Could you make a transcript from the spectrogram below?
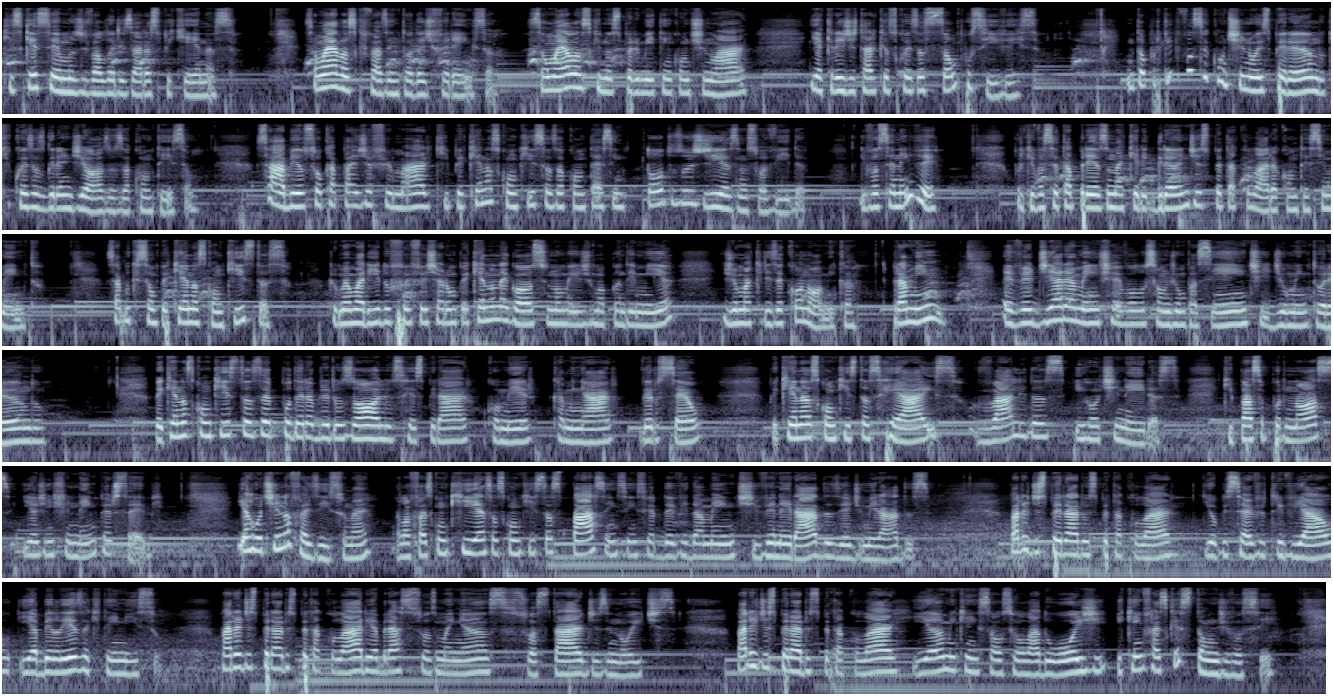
que esquecemos de valorizar as pequenas. São elas que fazem toda a diferença. São elas que nos permitem continuar e acreditar que as coisas são possíveis. Então, por que, que você continua esperando que coisas grandiosas aconteçam? Sabe, eu sou capaz de afirmar que pequenas conquistas acontecem todos os dias na sua vida e você nem vê, porque você está preso naquele grande e espetacular acontecimento. Sabe o que são pequenas conquistas? Para o meu marido foi fechar um pequeno negócio no meio de uma pandemia e de uma crise econômica. Para mim, é ver diariamente a evolução de um paciente, de um mentorando, Pequenas conquistas é poder abrir os olhos, respirar, comer, caminhar, ver o céu. Pequenas conquistas reais, válidas e rotineiras, que passa por nós e a gente nem percebe. E a rotina faz isso, né? Ela faz com que essas conquistas passem sem ser devidamente veneradas e admiradas. Pare de esperar o espetacular e observe o trivial e a beleza que tem nisso. Pare de esperar o espetacular e abrace suas manhãs, suas tardes e noites. Pare de esperar o espetacular e ame quem está ao seu lado hoje e quem faz questão de você.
